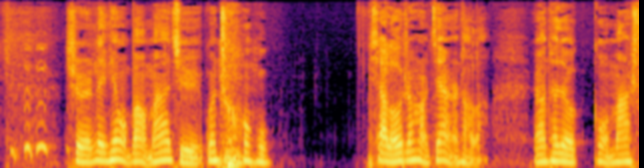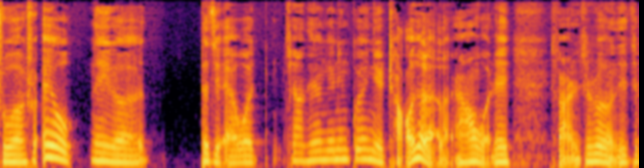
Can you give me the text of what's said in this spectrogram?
是那天我爸我妈去关窗户，下楼正好见着他了，然后他就跟我妈说说，哎呦那个大姐，我前两天跟您闺女吵起来了，然后我这反正就说这这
